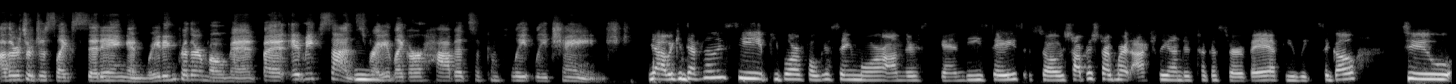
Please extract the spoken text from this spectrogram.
Others are just like sitting and waiting for their moment. But it makes sense, Mhm. right? Like our habits have completely changed. yeah we can definitely see people are focusing more on their skin these days so shoppers drug mart actually undertook a survey a few weeks ago to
